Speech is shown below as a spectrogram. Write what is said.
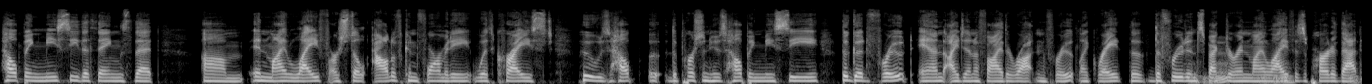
helping me see the things that um, in my life are still out of conformity with Christ, who's help uh, the person who's helping me see the good fruit and identify the rotten fruit. Like, right, the the fruit inspector in my life is a part of that.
